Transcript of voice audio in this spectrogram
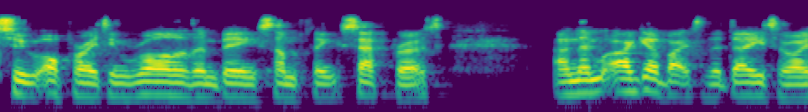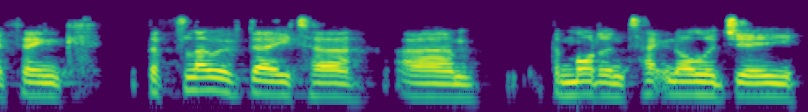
to operating rather than being something separate. And then I go back to the data. I think the flow of data, um, the modern technology,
